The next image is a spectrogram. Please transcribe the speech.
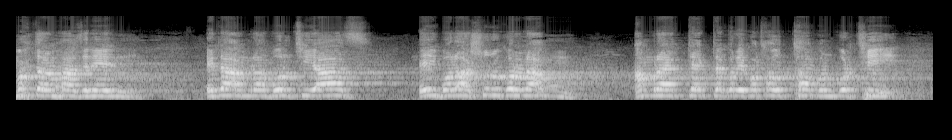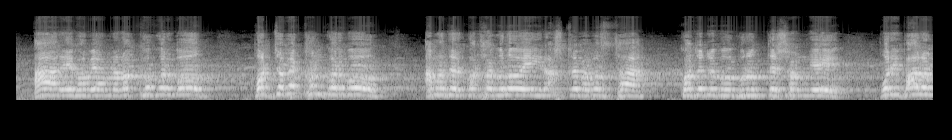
মোহতারাম হাজরিন, এটা আমরা বলছি আজ, এই বলা শুরু করলাম, আমরা একটা একটা করে কথা উত্থাপন করছি, আর এভাবে আমরা লক্ষ্য করব, পর্যবেক্ষণ করব, আমাদের কথাগুলো এই রাষ্ট্র ব্যবস্থা কতটুকু গুরুত্বের সঙ্গে পরিপালন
